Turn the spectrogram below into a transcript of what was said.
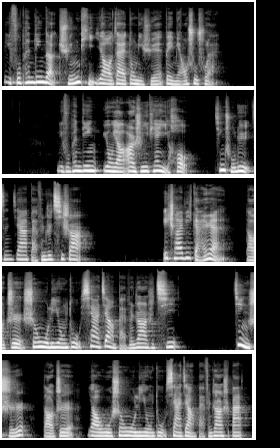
利福喷丁的群体药代动力学被描述出来。利福喷丁用药二十一天以后，清除率增加百分之七十二。HIV 感染导致生物利用度下降百分之二十七。禁食导致。药物生物利用度下降百分之二十八，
